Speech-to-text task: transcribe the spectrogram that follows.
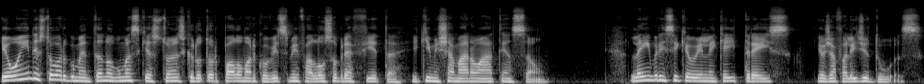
Eu ainda estou argumentando algumas questões que o Dr. Paulo Markovitz me falou sobre a fita e que me chamaram a atenção. Lembrem-se que eu elenquei três eu já falei de duas.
